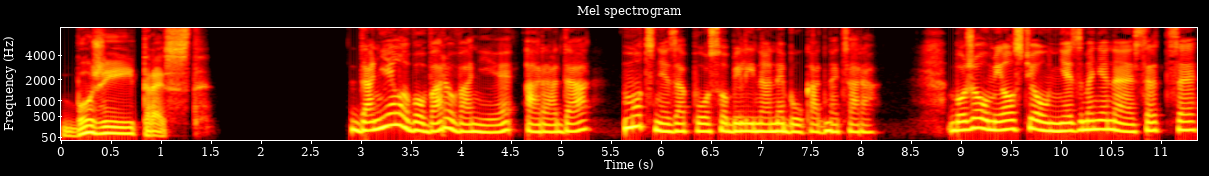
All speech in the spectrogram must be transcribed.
Boží trest Danielovo varovanie a rada mocne zapôsobili na Nebúkadnecara. Božou milosťou nezmenené srdce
